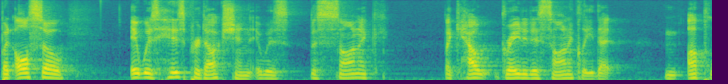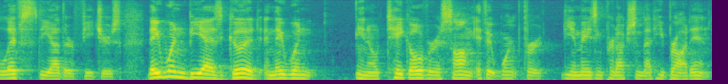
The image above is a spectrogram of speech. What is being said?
but also it was his production. It was the sonic, like how great it is sonically that uplifts the other features. They wouldn't be as good, and they wouldn't, you know, take over a song if it weren't for the amazing production that he brought in.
